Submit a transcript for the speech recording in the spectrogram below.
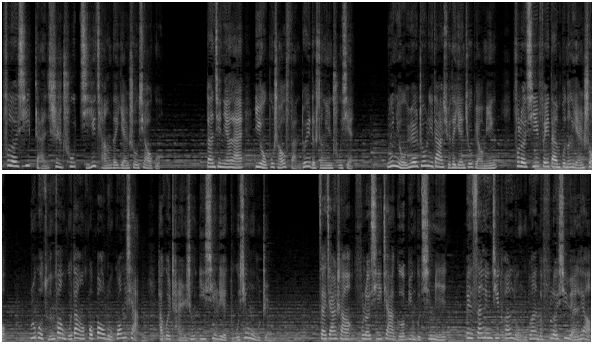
富勒烯展示出极强的延寿效果，但近年来亦有不少反对的声音出现。如纽约州立大学的研究表明，富勒烯非但不能延寿，如果存放不当或暴露光下，还会产生一系列毒性物质。再加上富勒烯价格并不亲民，被三菱集团垄断的富勒烯原料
